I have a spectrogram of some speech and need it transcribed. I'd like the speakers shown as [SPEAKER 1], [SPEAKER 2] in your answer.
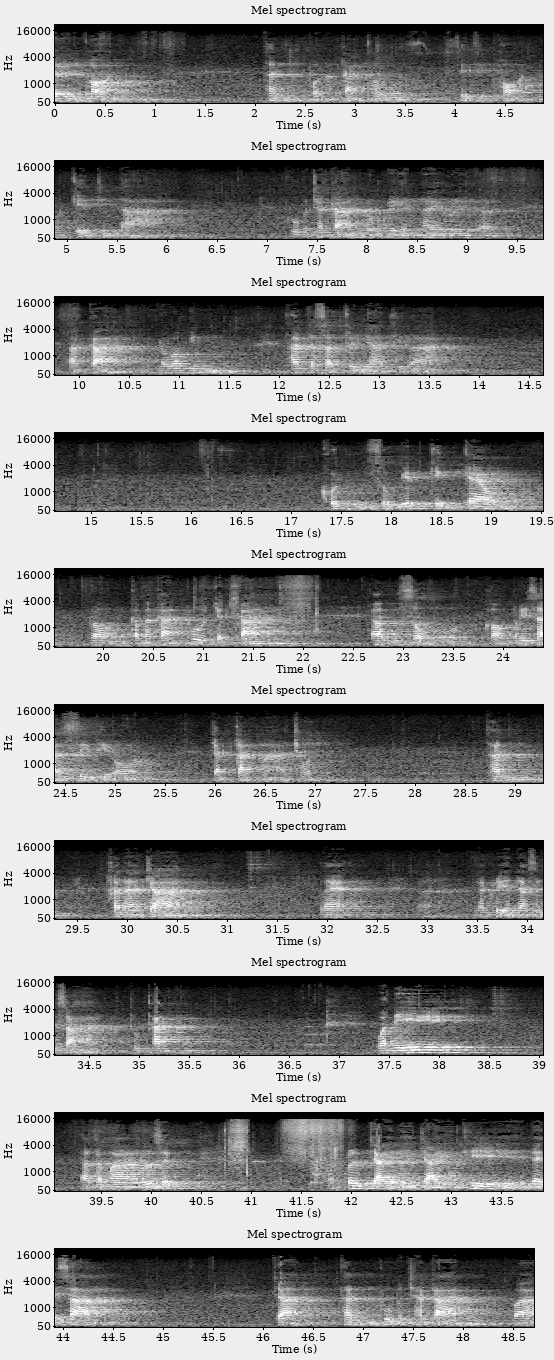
[SPEAKER 1] จริญพร ท่านพลอากาศโทสิทธิพร เกตจินดา ผู้บัญชาการโรงเรียนในเรืออากาศนวมินทากษัตริยาธิราช คุณสุวิทย์กิ่งแก้ว รองกรรมการผู้จัดการอาวุโสของบริษัท CPO จำกัดมหาชน ท่าน ณาจารย์ และนักเรียนนักศึกษาทุกท่าน วันนี้อาตมารู้สึกปลื้มใจดีใจที่ได้ทราบ จากท่านผู้บัญชาการว่า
